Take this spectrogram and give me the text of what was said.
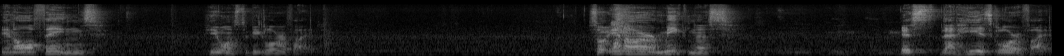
in all things, He wants to be glorified. So, in our meekness, it's that He is glorified.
